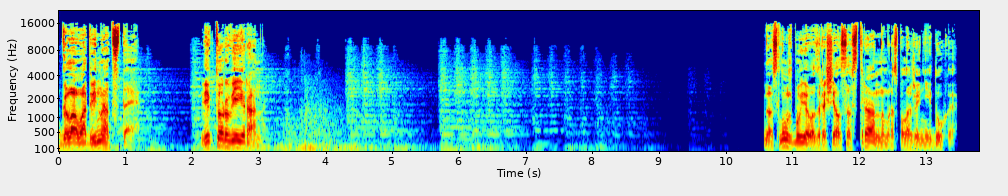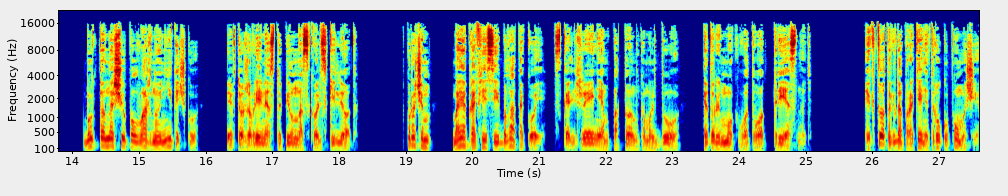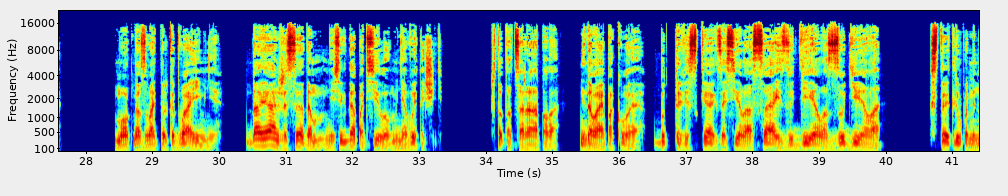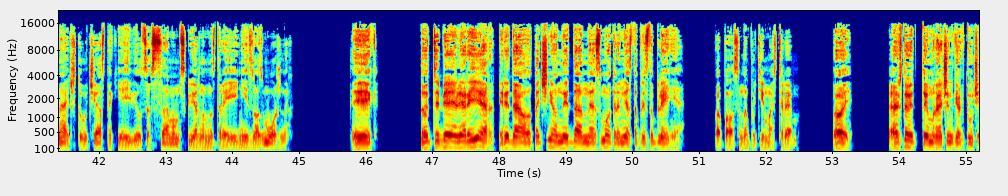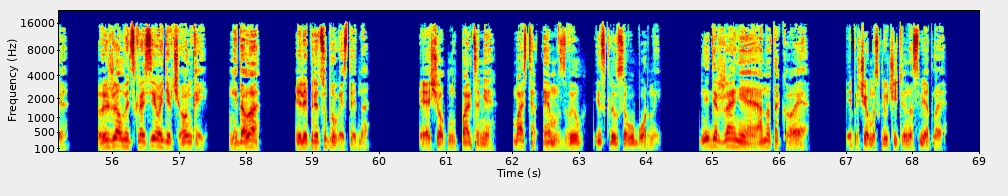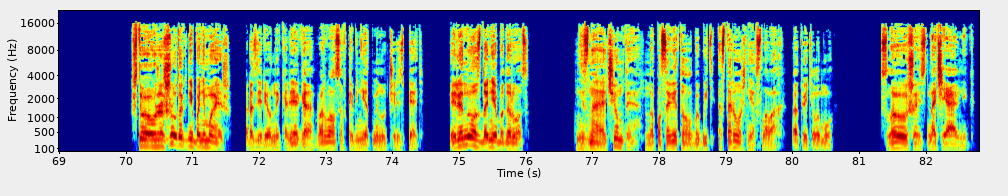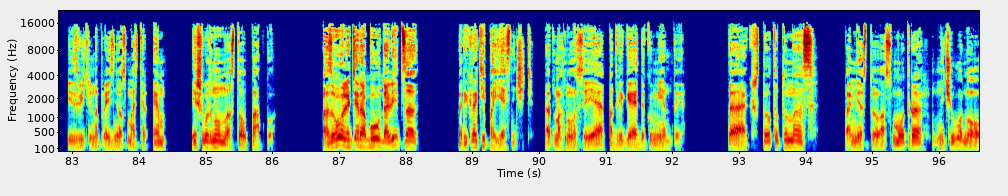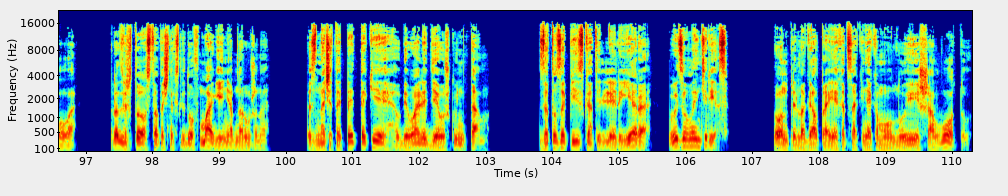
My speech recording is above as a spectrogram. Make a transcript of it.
Глава 12. Виктор Вейран. На службу я возвращался в странном расположении духа. Будто нащупал важную ниточку и в то же время ступил на скользкий лед. Впрочем, моя профессия и была такой, скольжением по тонкому льду, который мог вот-вот треснуть. И кто тогда протянет руку помощи? Мог назвать только два имени. Да и Анжи с Эдом не всегда под силу меня вытащить. Что-то царапало, не давая покоя, будто в висках засела оса и зудела, зудела. Стоит ли упоминать, что участок я явился в самом скверном настроении из возможных? «Ик, тут тебе Лерьер передал уточненные данные осмотра места преступления», — попался на пути мастер М. «Ой, а что это ты мрачен, как туча? Уезжал ведь с красивой девчонкой. Не дала? Или перед супругой стыдно?» Я щелкнул пальцами, мастер М взвыл и скрылся в уборной. Недержание, оно такое. И причем исключительно светлое. «Что, уже шуток не понимаешь?» Разъяренный коллега ворвался в кабинет минут через пять. «Или нос до неба дорос?» «Не знаю, о чем ты, но посоветовал бы быть осторожнее в словах», — ответил ему. «Слушаюсь, начальник», — извительно произнес мастер М и швырнул на стол папку. «Позволите рабу удалиться?» «Прекрати поясничать», — отмахнулся я, подвигая документы. «Так, что тут у нас?» По месту осмотра ничего нового. Разве что остаточных следов магии не обнаружено. Значит, опять-таки убивали девушку не там. Зато записка от Лерьера вызвала интерес. Он предлагал проехаться к некому Луи Шавоту,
